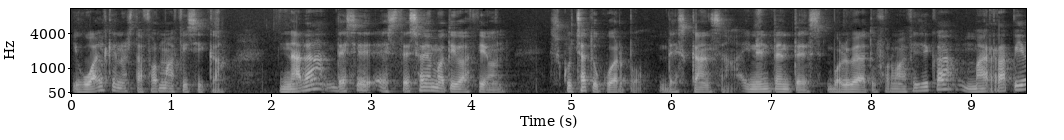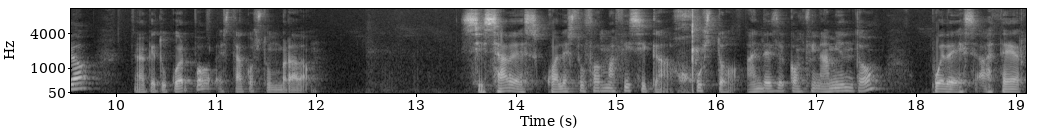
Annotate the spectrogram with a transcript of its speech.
igual que nuestra forma física. Nada de ese exceso de motivación. Escucha tu cuerpo, descansa y no intentes volver a tu forma física más rápido de la que tu cuerpo está acostumbrado. Si sabes cuál es tu forma física justo antes del confinamiento, puedes hacer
